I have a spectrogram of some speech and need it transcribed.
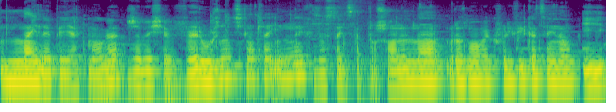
najlepiej jak mogę, żeby się wyróżnić na tle innych, zostać zaproszonym na rozmowę kwalifikacyjną i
